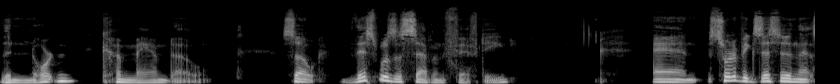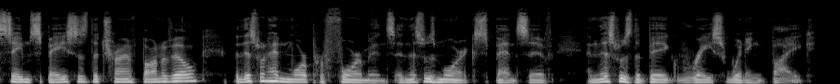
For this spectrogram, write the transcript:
The Norton Commando. So this was a 750 and sort of existed in that same space as the Triumph Bonneville, but this one had more performance and this was more expensive and this was the big race winning bike.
